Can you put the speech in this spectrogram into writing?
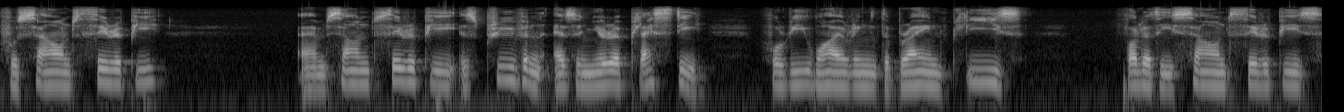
for sound therapy. Um, sound therapy is proven as a neuroplasty for rewiring the brain. Please follow these sound therapies.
